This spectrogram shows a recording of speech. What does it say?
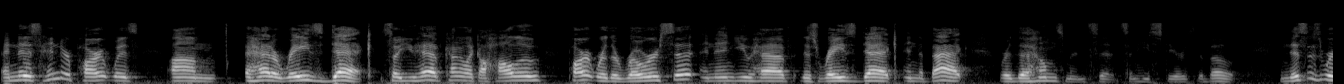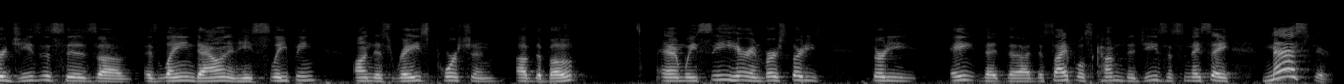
And this hinder part was um, it had a raised deck, so you have kind of like a hollow part where the rowers sit, and then you have this raised deck in the back where the helmsman sits and he steers the boat. And this is where Jesus is uh, is laying down and he's sleeping on this raised portion of the boat. And we see here in verse 30, 38 that the disciples come to Jesus and they say, Master,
